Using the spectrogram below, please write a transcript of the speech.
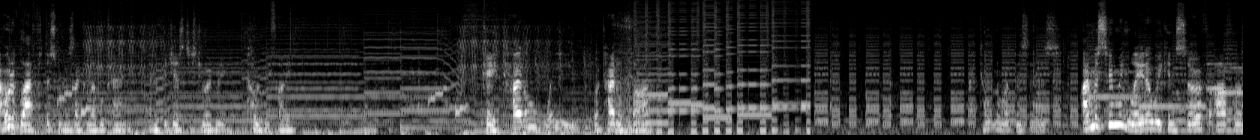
I would have laughed if this one was like level 10 and if it just destroyed me. That would be funny. Okay, Tidal Wave, or title Thaw. I don't know what this is. I'm assuming later we can surf off of,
